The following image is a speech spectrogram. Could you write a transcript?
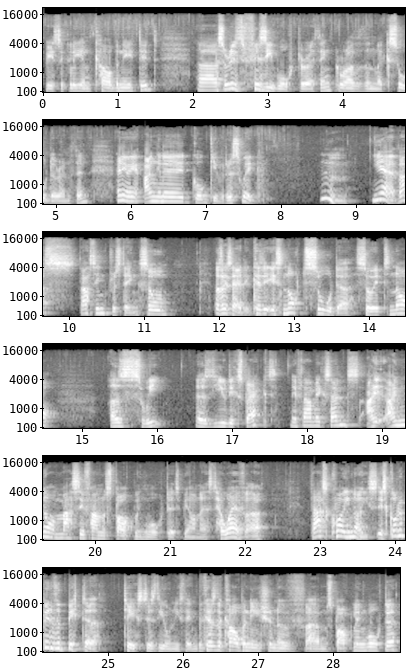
basically and carbonated. Uh, so it is fizzy water, I think, rather than like soda or anything. Anyway, I'm gonna go give it a swig. Hmm, yeah, that's that's interesting. So, as I said, because it's not soda, so it's not as sweet as you'd expect, if that makes sense. I, I'm not a massive fan of sparkling water, to be honest. However, that's quite nice. It's got a bit of a bitter taste is the only thing, because the carbonation of um, sparkling water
